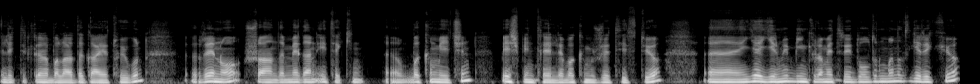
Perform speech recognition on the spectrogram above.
elektrikli arabalarda gayet uygun. Renault şu anda Megane E-Tech'in e, bakımı için 5000 TL bakım ücreti istiyor. Ee, ya 20 bin kilometreyi doldurmanız gerekiyor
